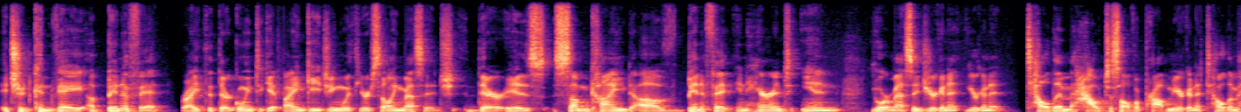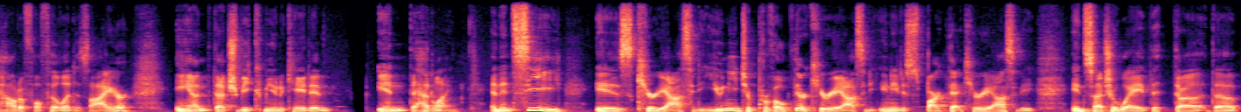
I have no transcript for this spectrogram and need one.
it should convey a benefit, right, that they're going to get by engaging with your selling message. There is some kind of benefit inherent in your message. You're gonna you're gonna tell them how to solve a problem. You're gonna tell them how to fulfill a desire, and that should be communicated in the headline. And then C is curiosity. You need to provoke their curiosity. You need to spark that curiosity in such a way that the, the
